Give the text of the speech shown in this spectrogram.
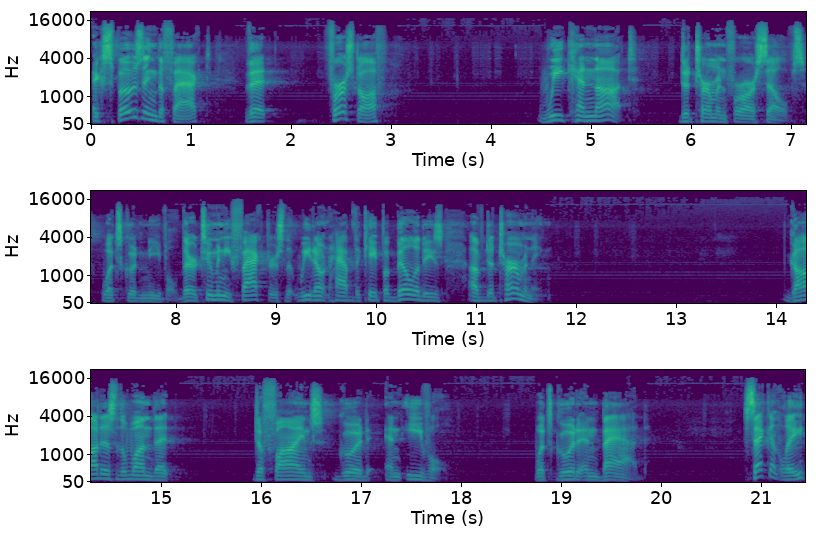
Exposing the fact that, first off, we cannot determine for ourselves what's good and evil. There are too many factors that we don't have the capabilities of determining. God is the one that defines good and evil, what's good and bad. Secondly,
